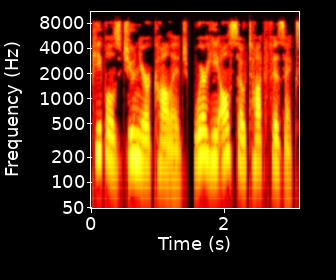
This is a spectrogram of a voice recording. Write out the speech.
People's Junior College, where he also taught physics.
